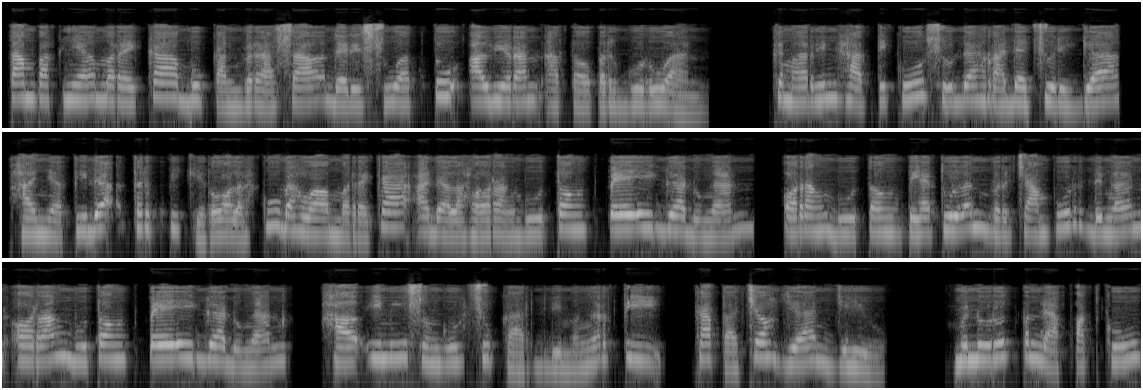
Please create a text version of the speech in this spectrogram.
tampaknya mereka bukan berasal dari suatu aliran atau perguruan. Kemarin hatiku sudah rada curiga, hanya tidak terpikir olehku bahwa mereka adalah orang butong pei gadungan, orang butong pei tulan bercampur dengan orang butong pei gadungan, hal ini sungguh sukar dimengerti, kata Choh Jian Jiu. Menurut pendapatku,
